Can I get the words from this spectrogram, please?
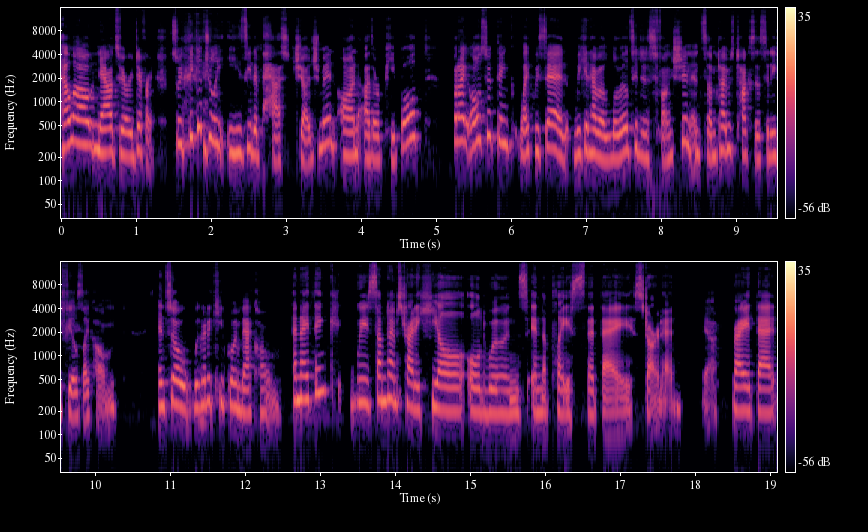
hello, now it's very different. So I think it's really easy to pass judgment on other people. But I also think, like we said, we can have a loyalty to dysfunction, and sometimes toxicity feels like home. And so we're going to keep going back home. And I think we sometimes try to heal old wounds in the place that they started. Yeah. Right. That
